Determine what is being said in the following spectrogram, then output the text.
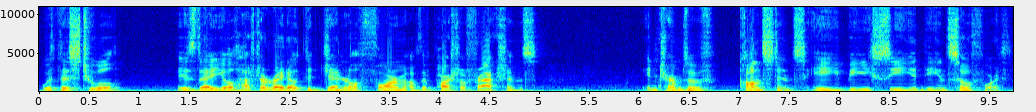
with this tool is that you'll have to write out the general form of the partial fractions in terms of constants a, b, c, and d, and so forth.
